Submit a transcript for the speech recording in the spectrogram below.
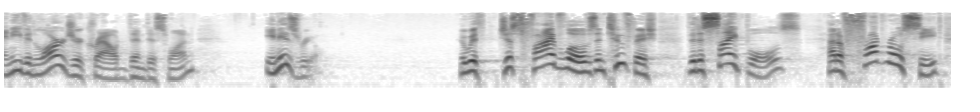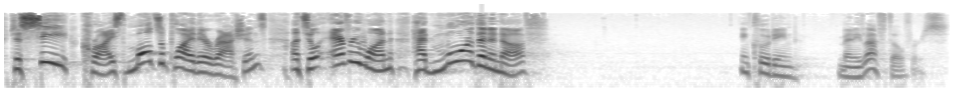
an even larger crowd than this one in Israel. With just five loaves and two fish, the disciples had a front row seat to see Christ multiply their rations until everyone had more than enough, including many leftovers.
